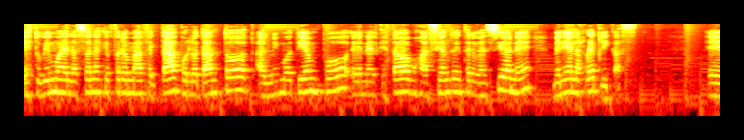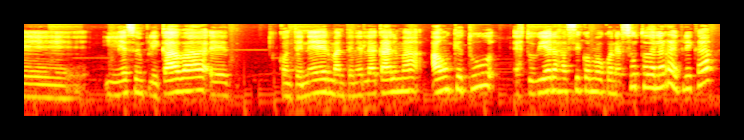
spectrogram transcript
estuvimos en las zonas que fueron más afectadas, por lo tanto, al mismo tiempo en el que estábamos haciendo intervenciones, venían las réplicas. Eh, y eso implicaba contener, mantener la calma, aunque tú estuvieras así como con el susto de la réplica,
